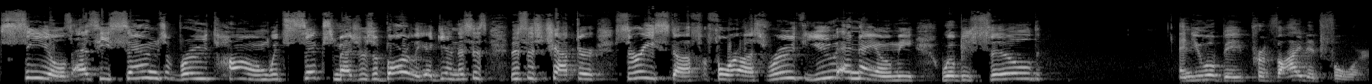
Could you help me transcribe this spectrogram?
seals as he sends Ruth home with six measures of barley. Again, this is, this is chapter 3 stuff for us. Ruth, you and Naomi will be filled and you will be provided for.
